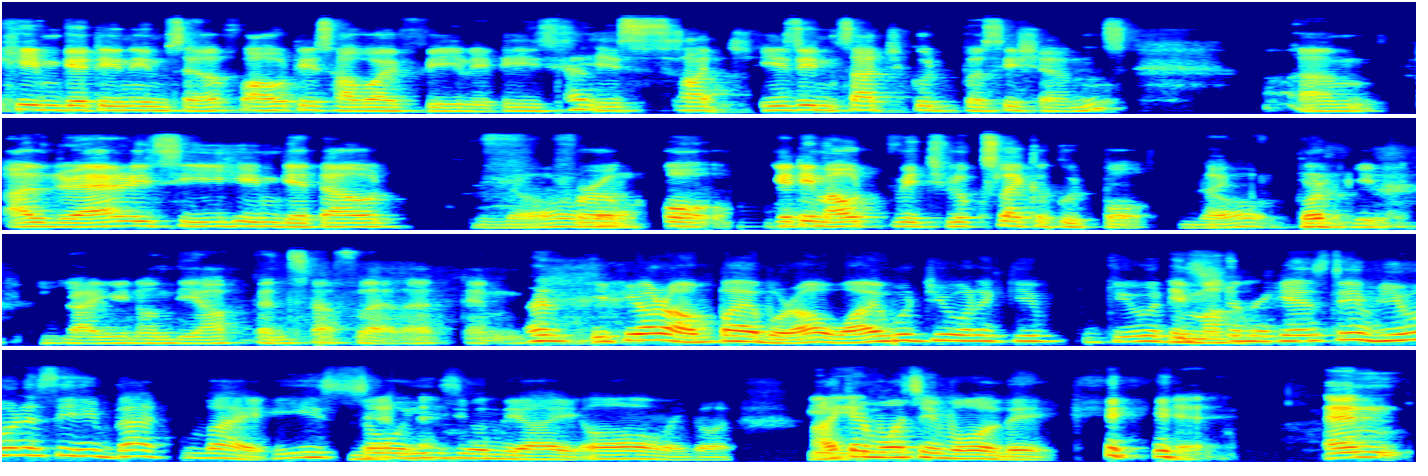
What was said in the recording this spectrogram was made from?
him getting himself out is how I feel it. He's and, he's such he's in such good positions. Um, I'll rarely see him get out no, for a or get him out, which looks like a good ball. No, like, driving on the up and stuff like that. And, and if you're an umpire, Bora, why would you want to give give a decision against him? You want to see him back, my he's so yeah. easy on the eye. Oh my god, I can watch him all day. yeah, and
